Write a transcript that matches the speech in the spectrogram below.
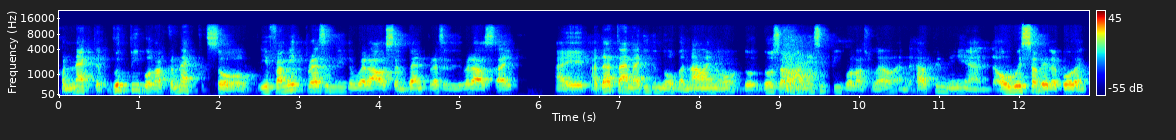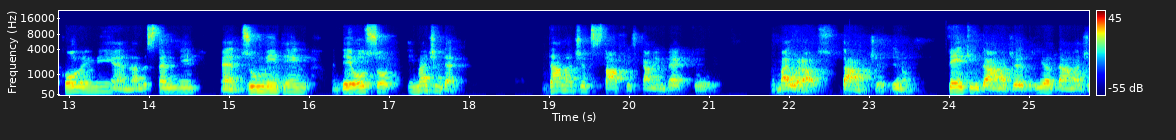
connected. Good people are connected. So if Amit present in the warehouse and Ben present in the warehouse, I I at that time I didn't know, but now I know th- those are amazing people as well and helping me and always available and calling me and understand me and Zoom meeting. They also imagine that damaged stuff is coming back to my warehouse, damaged, you know taking damaged, real damage.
